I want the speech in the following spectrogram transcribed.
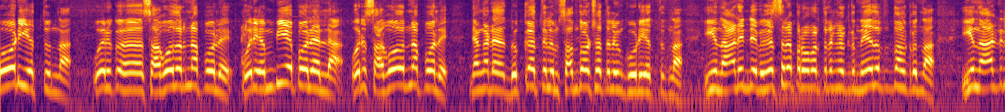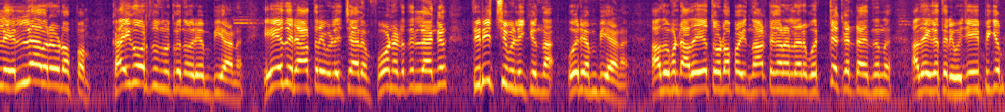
ഓടിയെത്തുന്ന ഒരു സഹോദരനെ പോലെ ഒരു എം പിയെ പോലെയല്ല ഒരു സഹോദരനെ പോലെ ഞങ്ങളുടെ ദുഃഖത്തിലും സന്തോഷത്തിലും കൂടിയെത്തുന്ന ഈ നാടിന്റെ വികസന പ്രവർത്തനങ്ങൾക്ക് നേതൃത്വം നൽകുന്ന ഈ നാട്ടിലെ എല്ലാവരോടൊപ്പം കൈകോർത്ത് നിൽക്കുന്ന ഒരു എം പിയാണ് ഏത് രാത്രി വിളിച്ചാലും ഫോൺ എടുത്തില്ലെങ്കിൽ തിരിച്ചു വിളിക്കുന്ന ഒരു എം പിയാണ് അതുകൊണ്ട് അദ്ദേഹത്തോടൊപ്പം ഈ നാട്ടുകാരെല്ലാവരും ഒറ്റക്കെട്ടായി നിന്ന് അദ്ദേഹത്തിന് വിജയിപ്പിക്കും.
